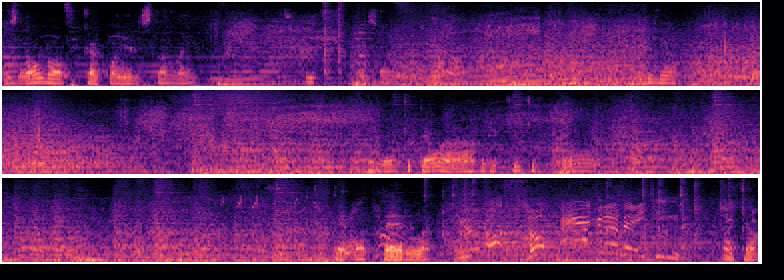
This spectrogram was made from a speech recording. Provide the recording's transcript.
Mas não vão ficar com eles também. Ixi, esse é um. Eu lembro que tem uma árvore aqui que tem. Que tem uma pérola. Aqui, ó.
